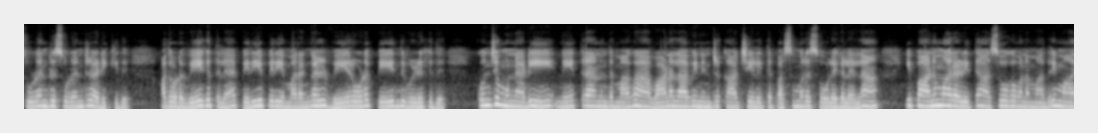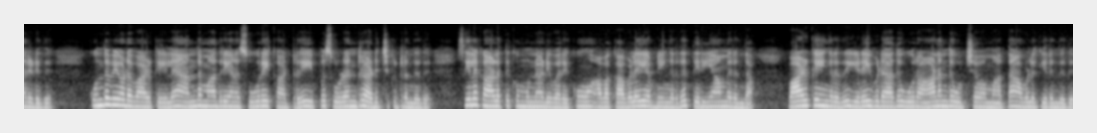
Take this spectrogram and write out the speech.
சுழன்று சுழன்று அடிக்குது. அதோட வேகத்தில் பெரிய பெரிய மரங்கள் வேரோட பேர்ந்து விழுகுது. கொஞ்சம் முன்னாடி நேத்ரானந்தமாக வானலாவி நின்று காட்சியளித்த பசுமர சோலைகள் எல்லாம் இப்போ அனுமார் அழித்த அசோகவனம் மாதிரி மாறிடுது. குந்தவையோட வாழ்க்கையில் அந்த மாதிரியான சூறை காற்று இப்போ சுழன்று அடிச்சுக்கிட்டு இருந்தது. சில காலத்துக்கு முன்னாடி வரைக்கும் அவள் கவலை அப்படிங்கிறத தெரியாமல் இருந்தாள் வாழ்க்கைங்கிறது இடைவிடாத ஒரு ஆனந்த உற்சவமாக தான் அவளுக்கு இருந்தது.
